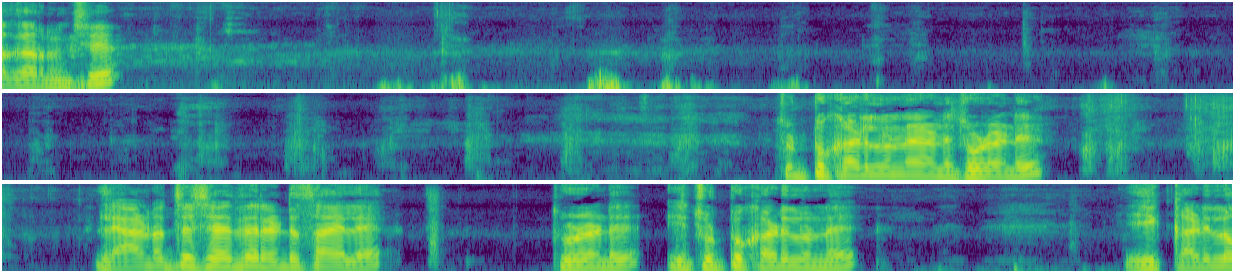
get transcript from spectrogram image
దగ్గర నుంచి చుట్టూ కడలు ఉన్నాయండి చూడండి. ల్యాండ్ వచ్చేసి అయితే రెడ్ సాయిలే చూడండి ఈ చుట్టూ కడులు ఉన్నాయి. ఈ కడిలో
